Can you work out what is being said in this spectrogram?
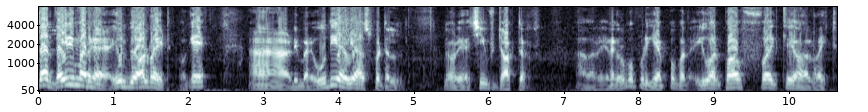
சார் தைரியமாக இருங்க. You will be all right okay அப்படிம்பாரு. உதய ஐ ஹாஸ்பிட்டல் அவருடைய சீஃப் டாக்டர் அவர் எனக்கு ரொம்ப பிடிக்கும். எப்போ பார்த்தா you are perfectly all right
